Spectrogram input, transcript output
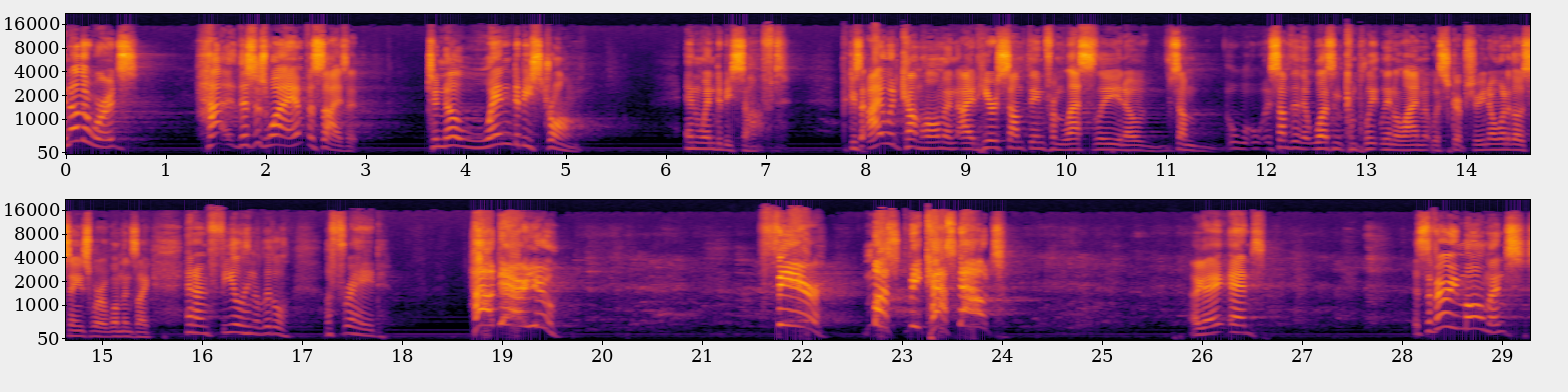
In other words, how, this is why I emphasize it to know when to be strong and when to be soft. Because I would come home and I'd hear something from Leslie, you know, some something that wasn't completely in alignment with scripture. You know, one of those things where a woman's like, and I'm feeling a little afraid. How dare you? Fear must be cast out. Okay, and it's the very moment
